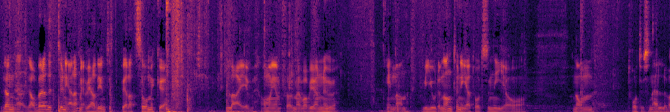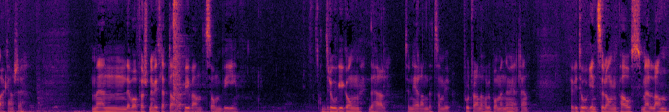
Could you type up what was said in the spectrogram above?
Den, ja, började turnera med. Vi hade ju inte spelat så mycket live om man jämför med vad vi gör nu innan. Vi gjorde någon turné 2009 och någon 2011 kanske. Men det var först när vi släppte andra skivan som vi drog igång det här turnerandet som vi fortfarande håller på med nu egentligen. För vi tog inte så lång paus mellan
